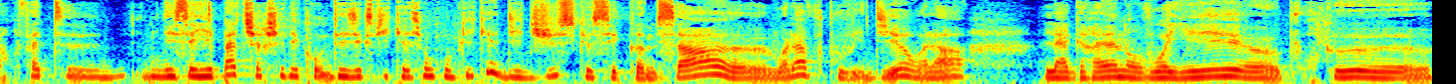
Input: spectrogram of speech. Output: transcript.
en fait euh, n'essayez pas de chercher des, des explications compliquées, dites juste que c'est comme ça, euh, voilà vous pouvez dire voilà la graine envoyée euh, pour que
